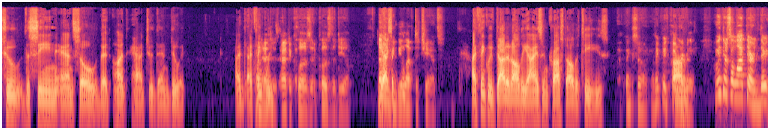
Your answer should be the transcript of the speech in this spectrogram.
to the scene. And so that Hunt had to then do it. I, I think we had to close it, close the deal. Nothing yes, could be left to chance. I think we've dotted all the I's and crossed all the T's. I think so. I think we've covered um, everything. I mean, there's a lot there. there.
